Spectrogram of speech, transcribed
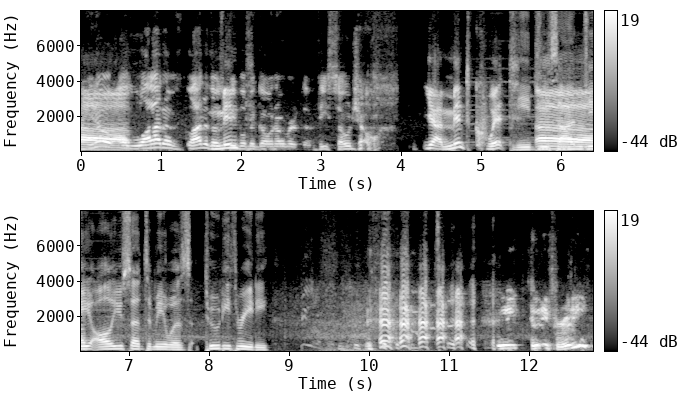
You know, a Uh, lot of a lot of those Mint- people have been going over to VShojo. yeah, Mint quit. DG Uh, Sanji. All you said to me was 2D 3D. Tutti, Tutti Frutti?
